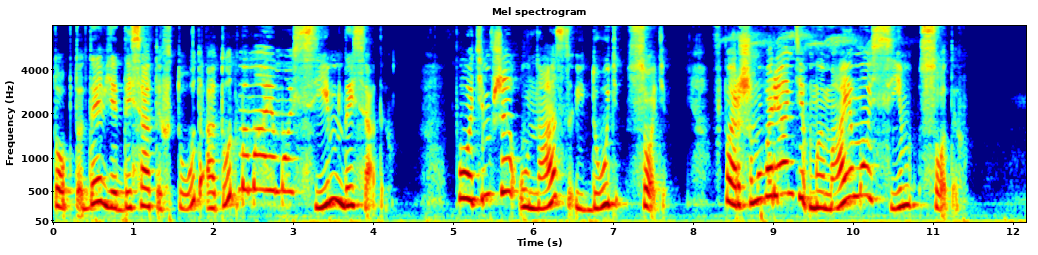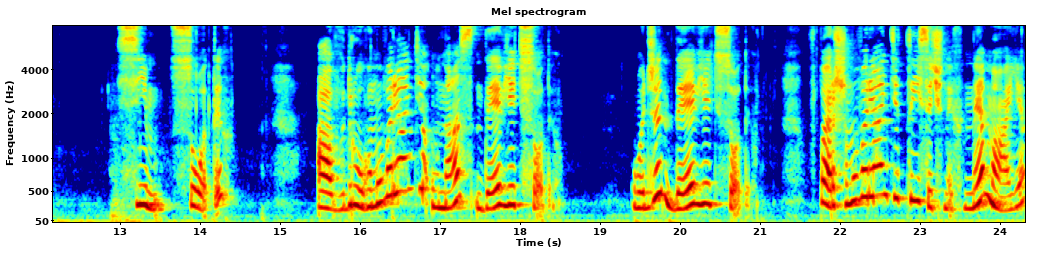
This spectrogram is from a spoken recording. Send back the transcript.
Тобто 9 десятих тут, а тут ми маємо 7 десятих. Потім вже у нас йдуть соті. В першому варіанті ми маємо 7 сотих. 7 сотих. А в другому варіанті у нас 9 сотих. Отже, 9 сотих. В першому варіанті тисячних немає,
